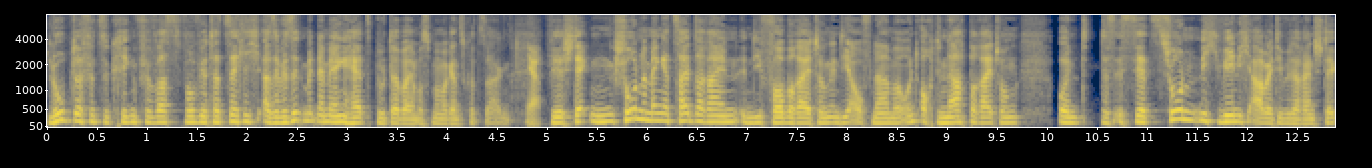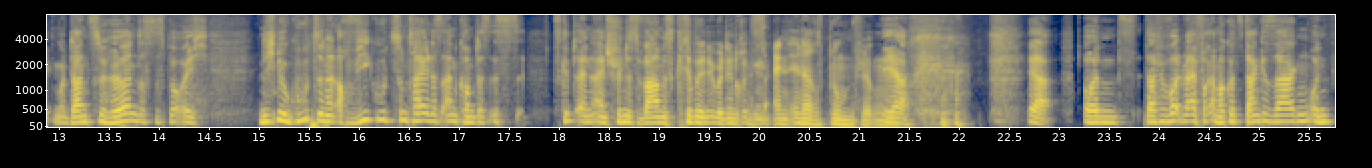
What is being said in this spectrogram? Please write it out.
Lob dafür zu kriegen für was, wo wir tatsächlich, also wir sind mit einer Menge Herzblut dabei, muss man mal ganz kurz sagen. Ja. Wir stecken schon eine Menge Zeit da rein in die Vorbereitung, in die Aufnahme und auch die Nachbereitung. Und das ist jetzt schon nicht wenig Arbeit, die wir da reinstecken. Und dann zu hören, dass das bei euch nicht nur gut, sondern auch wie gut zum Teil das ankommt, das ist, es gibt ein, ein schönes warmes Kribbeln über den Das Rücken. ist ein inneres Blumenpflücken. Ja. ja. Und dafür wollten wir einfach einmal kurz Danke sagen und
